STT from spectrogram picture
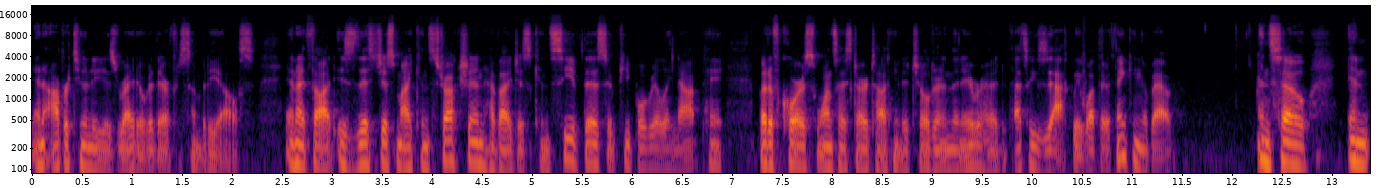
and opportunity is right over there for somebody else? And I thought, is this just my construction? Have I just conceived this? Are people really not paying? But of course, once I started talking to children in the neighborhood, that's exactly what they're thinking about. And so, in,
